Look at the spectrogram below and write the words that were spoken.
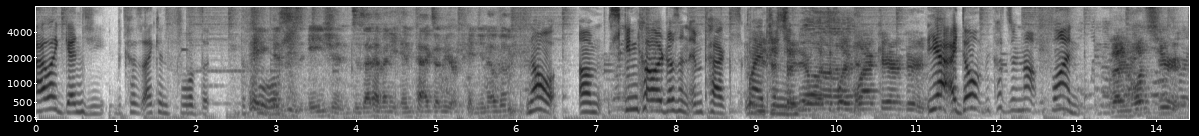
I like Genji because I can fool the the Hey, fools. because he's Asian, does that have any impact on your opinion of him? No, um, skin color doesn't impact But my you just said opinion. you want to play black characters. Yeah, I don't because they're not fun. Then what's your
